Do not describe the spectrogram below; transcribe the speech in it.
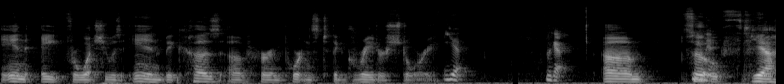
in eight for what she was in because of her importance to the greater story. Yeah. Okay. Um, so Next. yeah,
